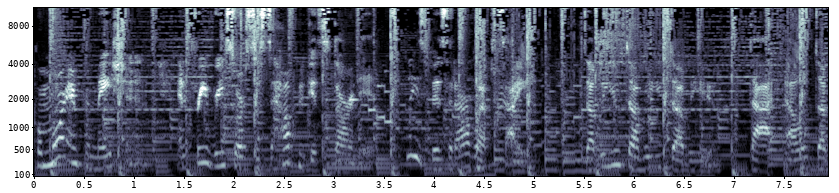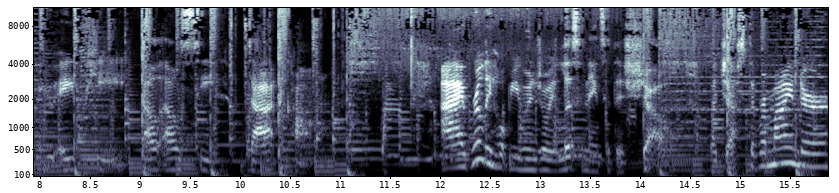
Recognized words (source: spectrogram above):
For more information and free resources to help you get started, please visit our website, www.lwapllc.com. I really hope you enjoy listening to this show. But just a reminder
